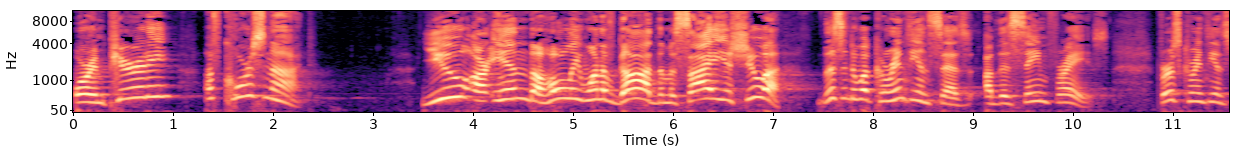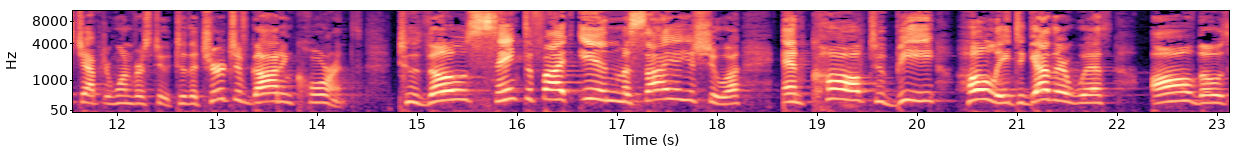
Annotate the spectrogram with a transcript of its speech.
or impurity? Of course not. You are in the Holy One of God, the Messiah Yeshua. Listen to what Corinthians says of this same phrase. 1 Corinthians chapter 1 verse 2. To the church of God in Corinth, to those sanctified in Messiah Yeshua and called to be holy together with all those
